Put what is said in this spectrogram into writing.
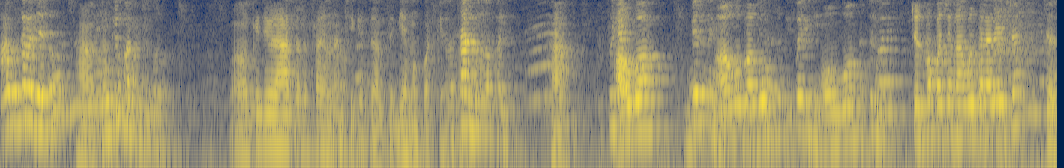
आंघोळ करायचं आहे तू? हा. मग घे क्वालिटी करून अं, किती वेळा अर्धा तास लागेल ना? ठीक आहे चालतंय. घे मग पटकन. सांग तुला खाली. हा. अहो गो. बेल नाही. बाबू पहिली घे. अहो गो. चल. चल. पप्पाच्या आंघोळ करायला यायचं? चल.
